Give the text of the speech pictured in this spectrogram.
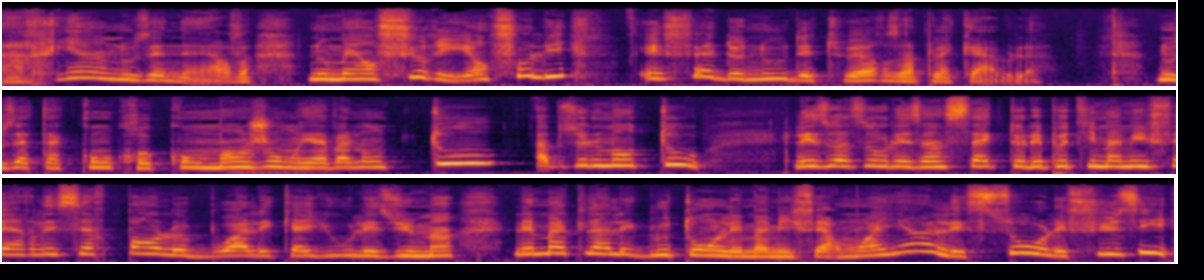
Rien nous énerve, nous met en furie, en folie, et fait de nous des tueurs implacables. Nous attaquons, croquons, mangeons et avalons tout, absolument tout. Les oiseaux, les insectes, les petits mammifères, les serpents, le bois, les cailloux, les humains, les matelas, les gloutons, les mammifères moyens, les sauts, les fusils,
